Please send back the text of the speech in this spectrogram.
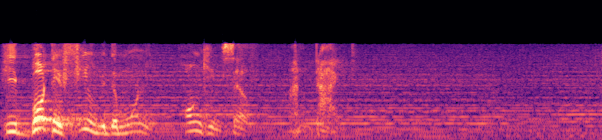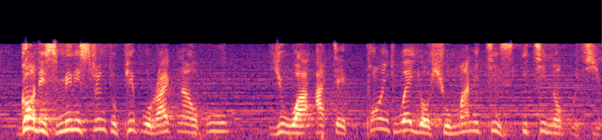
he bought a field with the money, hung himself, and died. God is ministering to people right now who you are at a point where your humanity is eating up with you.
